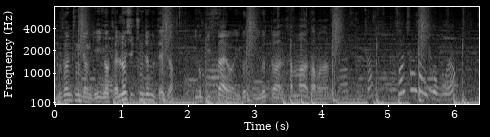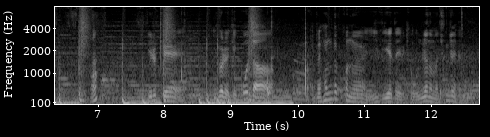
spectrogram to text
무선 충전기 이거 갤럭시 충전도 되죠? 이거 비싸요 이것도 이것도 한 3만원 4만원 합니다 아 진짜? 무선 충전기가 뭐야? 이렇게 이걸 이렇게 꽂아 응. 그래서 핸드폰을 이 위에다 이렇게 올려놓으면 충전이 됩니다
